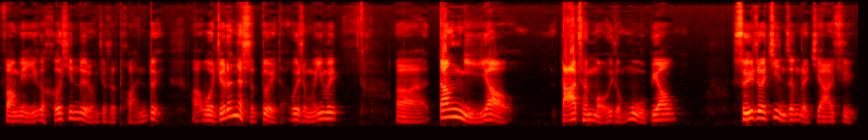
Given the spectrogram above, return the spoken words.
方面一个核心内容就是团队啊，我觉得那是对的。为什么？因为呃，当你要达成某一种目标，随着竞争的加剧，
